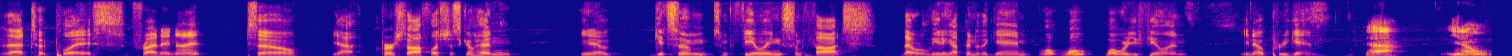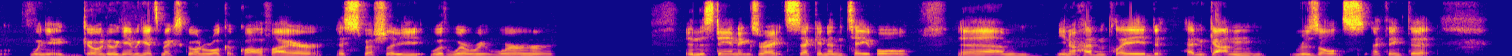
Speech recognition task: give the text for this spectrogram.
that took place Friday night. So yeah, first off, let's just go ahead and you know get some some feelings, some thoughts that were leading up into the game. What what what were you feeling? You know, pregame. Yeah, you know, when you go into a game against Mexico in a World Cup qualifier, especially with where we were in the standings, right, second in the table, um, you know, hadn't played, hadn't gotten results. I think that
